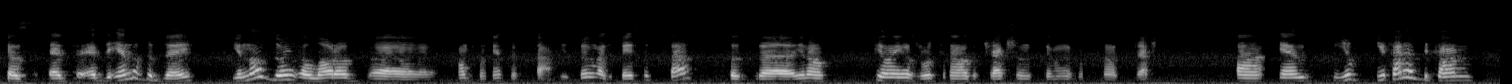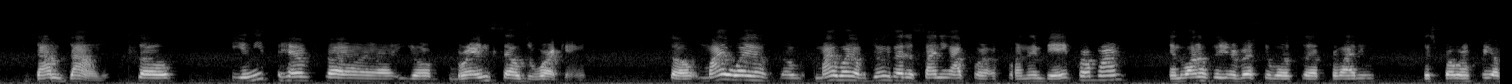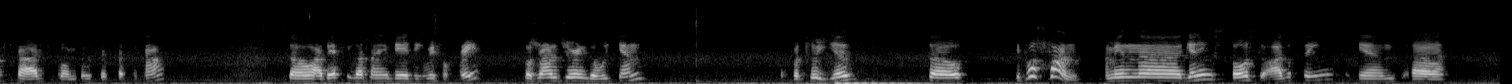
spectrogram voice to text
because at, at the end of the day, you're not doing a lot of uh, comprehensive stuff. You're doing like basic stuff because, uh, you know, fillings, root canals, extractions, fillings, root canals, extractions. Uh, and you you kind of become dumbed down. So you need to have uh, your brain cells working. So my way of, my way of doing that is signing up for for an MBA program, and one of the university was uh, providing this program free of charge for military personnel. So I basically got my MBA degree for free. It was run during the weekend for two years. So it was fun. I mean, uh, getting exposed to other things and uh,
